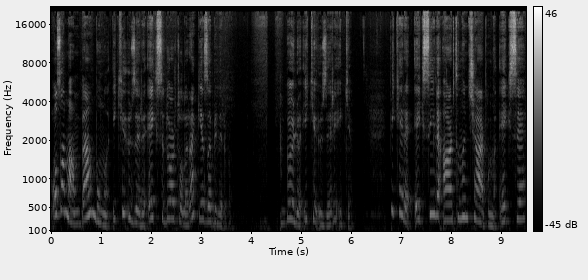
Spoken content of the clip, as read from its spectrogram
O zaman ben bunu 2 üzeri eksi 4 olarak yazabilirim. Bölü 2 üzeri 2. Bir kere eksi ile artının çarpımı eksi.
